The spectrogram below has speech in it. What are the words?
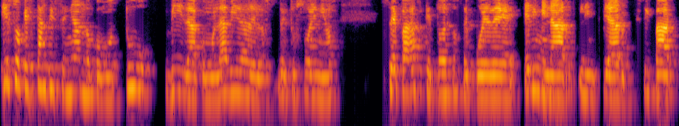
eso que estás diseñando como tu vida, como la vida de, los, de tus sueños, sepas que todo eso se puede eliminar, limpiar, disipar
